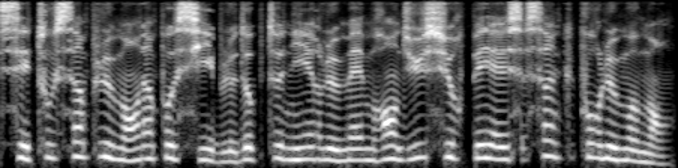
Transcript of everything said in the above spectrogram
C'est tout simplement impossible d'obtenir le même rendu sur PS5 pour le moment.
